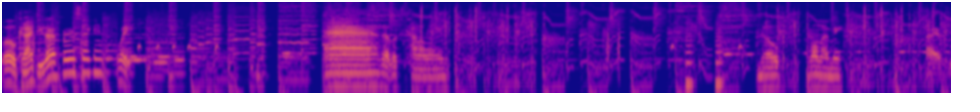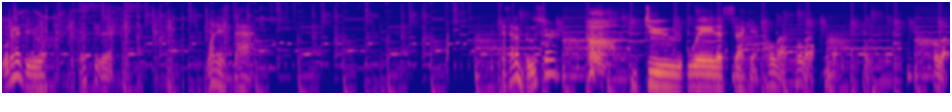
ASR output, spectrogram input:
Whoa, can I do that for a second? Wait. Ah, that looks kind of lame. Nope. Won't let me. Alright, we're gonna do... Let's do this. What is that? Is that a booster? Dude, wait a second. Hold up, hold up, hold up, hold up.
